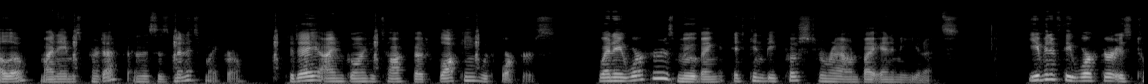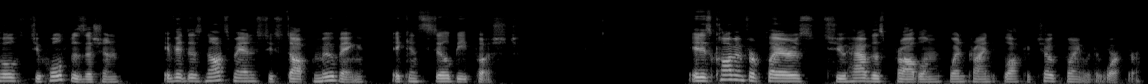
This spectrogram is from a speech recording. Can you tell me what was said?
Hello, my name is Printf and this is Minute Micro. Today I'm going to talk about blocking with workers. When a worker is moving, it can be pushed around by enemy units. Even if the worker is told to hold position, if it does not manage to stop moving, it can still be pushed. It is common for players to have this problem when trying to block a choke point with a worker.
